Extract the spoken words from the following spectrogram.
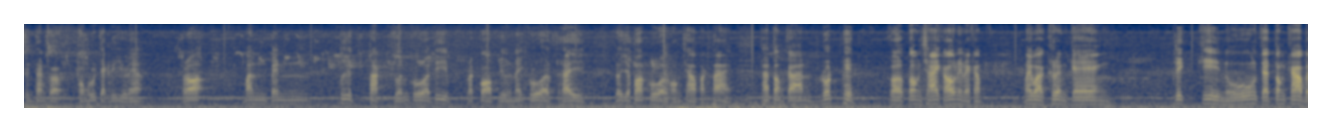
ซึ่งท่านก็คงรู้จักดีอยู่แล้ว เพราะมันเป็นพืชผักสวนครัวที่ประกอบอยู่ในครัวไทย โดยเฉพาะครัวของชาวปากใต้ ถ้าต้องการรสเผ็ดก็ต้องใช้เขานี่แหละครับ ไม่ว่าเครื่องแกงพริก ขี้หนูจะต้องข้าวไป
